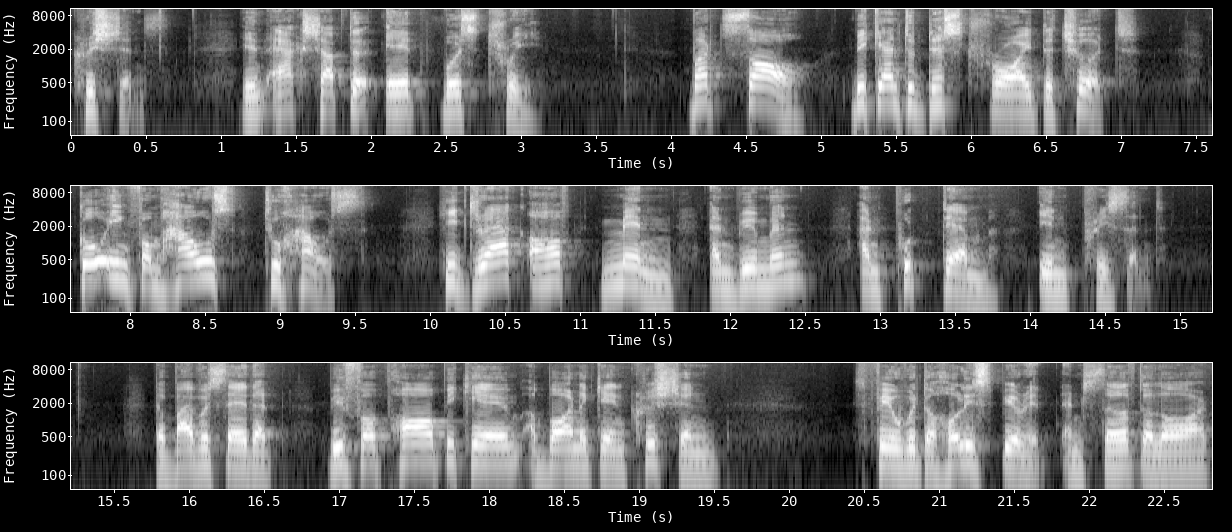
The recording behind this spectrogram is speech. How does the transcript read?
Christians. In Acts chapter 8, verse 3. But Saul began to destroy the church, going from house to house. He dragged off men and women and put them in prison. The Bible says that before Paul became a born again Christian, filled with the Holy Spirit and served the Lord,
